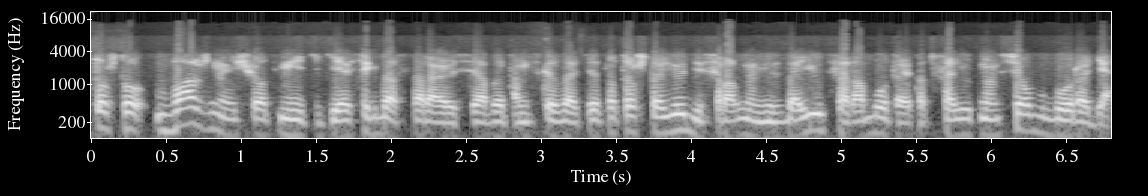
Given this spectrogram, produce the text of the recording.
то, что важно еще отметить, я всегда стараюсь об этом сказать, это то, что люди все равно не сдаются, работает абсолютно все в городе.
